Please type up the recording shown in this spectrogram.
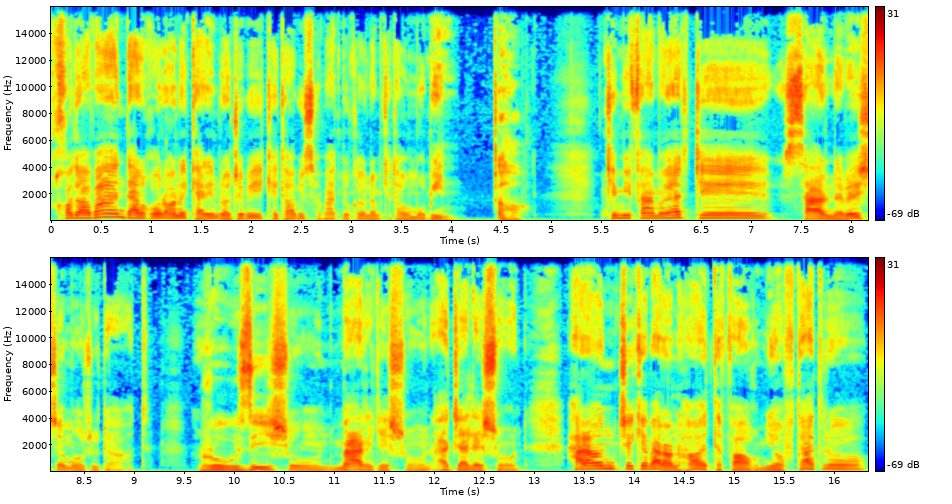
خداوند در قرآن کریم راجع به یک کتابی صحبت می‌کنه اونم کتاب مبین. آها. که میفرماید که سرنوشت موجودات روزیشون مرگشون عجلشون هر آنچه که بر آنها اتفاق میافتد رو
